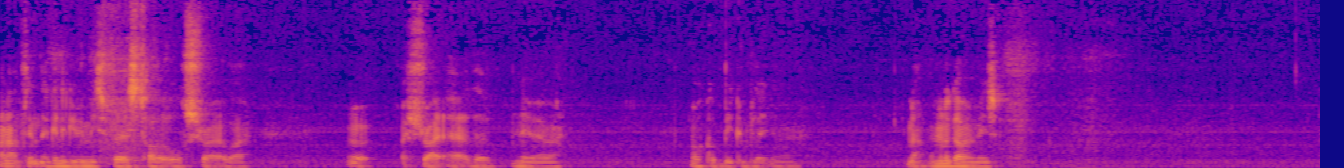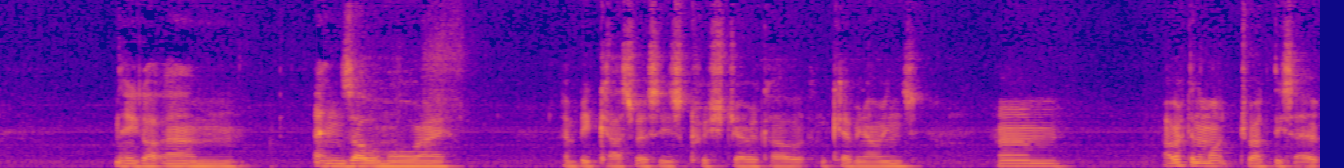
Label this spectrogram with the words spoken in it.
I don't think they're gonna give him his first title straight away, or straight out of the new era. I could be completely wrong. No, I'm gonna go with Miz. Then you got um, Enzo Amore and Big Cass versus Chris Jericho and Kevin Owens. Um, I reckon they might drag this out.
